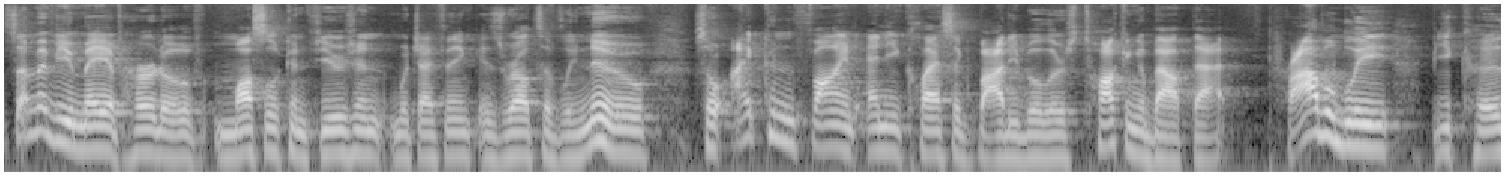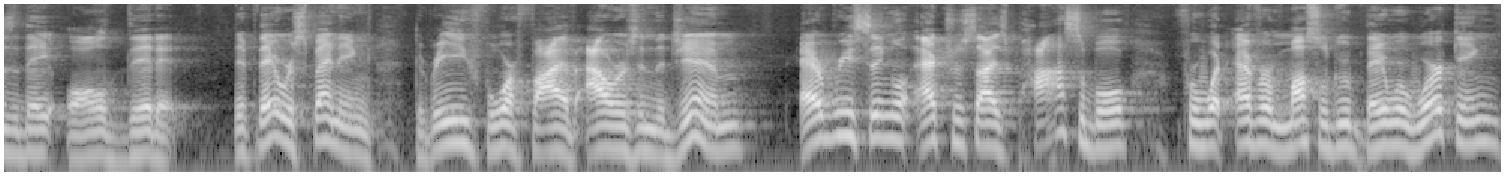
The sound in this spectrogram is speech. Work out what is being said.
Some of you may have heard of muscle confusion, which I think is relatively new, so I couldn't find any classic bodybuilders talking about that, probably because they all did it. If they were spending three, four, five hours in the gym, every single exercise possible for whatever muscle group they were working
